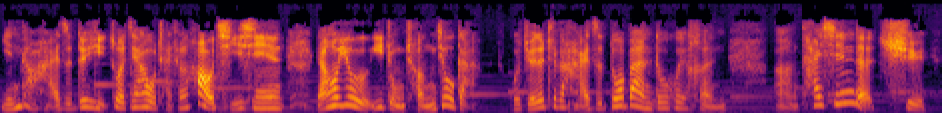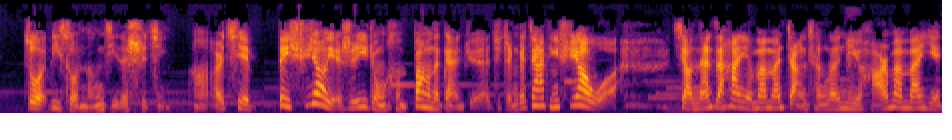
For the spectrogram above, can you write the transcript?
引导孩子对于做家务产生好奇心，然后又有一种成就感，我觉得这个孩子多半都会很嗯开心的去。做力所能及的事情啊，而且被需要也是一种很棒的感觉。就整个家庭需要我，小男子汉也慢慢长成了女孩，慢慢也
